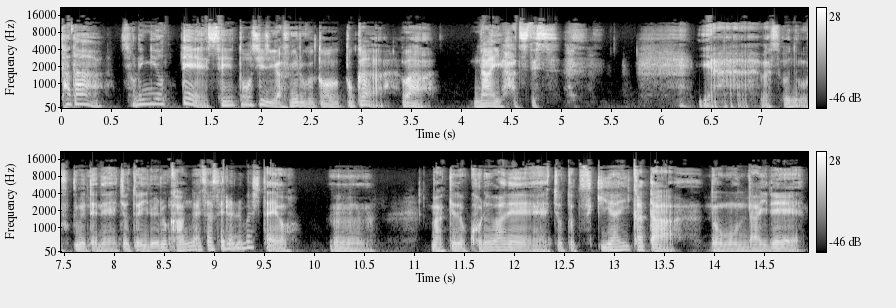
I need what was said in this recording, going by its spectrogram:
ただ、それによって政党支持が増えることとかはないはずです。いやー、まあそういうのも含めてね、ちょっといろいろ考えさせられましたよ。うん。まあけどこれはね、ちょっと付き合い方の問題で、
